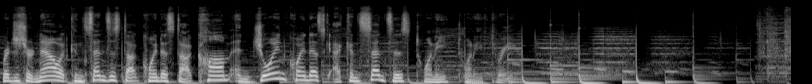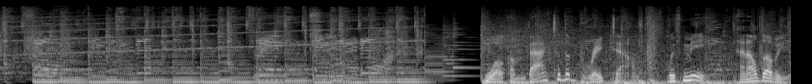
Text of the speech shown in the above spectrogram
Register now at consensus.coindesk.com and join Coindesk at Consensus 2023. Welcome back to The Breakdown with me, NLW.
